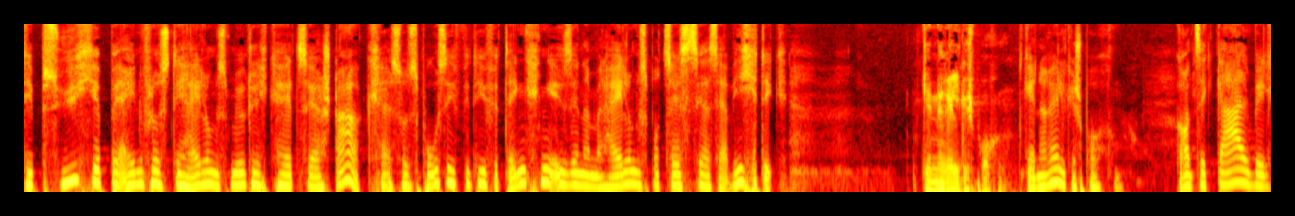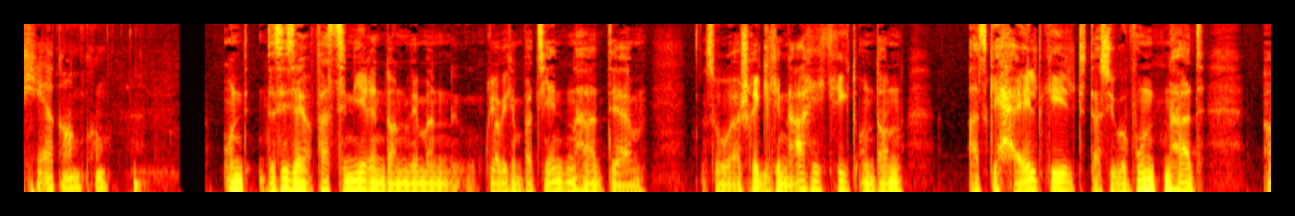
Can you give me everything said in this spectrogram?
Die Psyche beeinflusst die Heilungsmöglichkeit sehr stark. Also das positive Denken ist in einem Heilungsprozess sehr, sehr wichtig. Generell gesprochen. Generell gesprochen. Ganz egal, welche Erkrankung. Und das ist ja faszinierend dann, wenn man, glaube ich, einen Patienten hat, der so eine schreckliche Nachricht kriegt und dann als geheilt gilt, das überwunden hat. Äh,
